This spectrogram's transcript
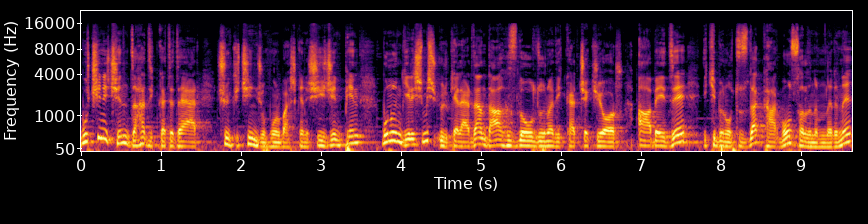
Bu Çin için daha dikkate değer çünkü Çin Cumhurbaşkanı Xi Jinping bunun gelişmiş ülkelerden daha hızlı olduğuna dikkat çekiyor. ABD 2030'da karbon salınımlarını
